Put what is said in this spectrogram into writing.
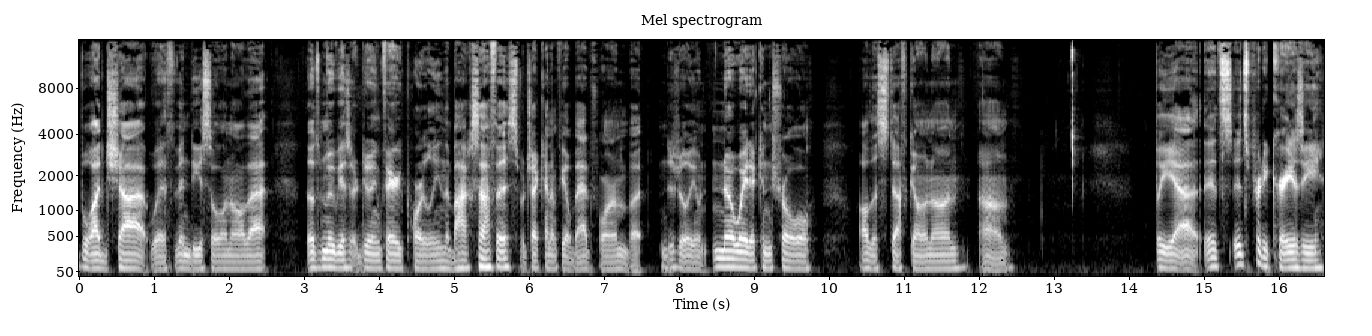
Bloodshot with Vin Diesel and all that. Those movies are doing very poorly in the box office, which I kind of feel bad for them, but there's really no way to control all the stuff going on. Um, but yeah, it's it's pretty crazy.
